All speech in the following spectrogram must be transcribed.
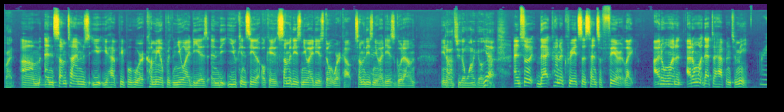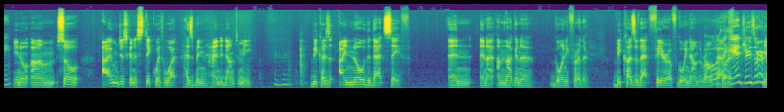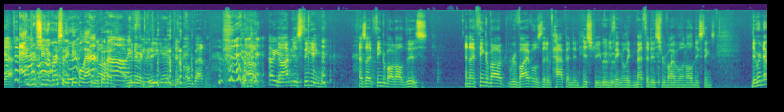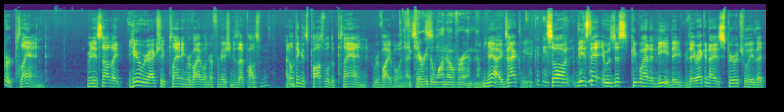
Right. Um, and sometimes you, you have people who are coming up with new ideas, and the, you can see that okay, some of these new ideas don't work out. Some of these new ideas go down, you know. Paths you don't want to go yeah, down. and so that kind of creates a sense of fear. Like I don't want to, I don't want that to happen to me. Right. You know. Um, so I'm just gonna stick with what has been handed down to me, because I know that that's safe, and and I, I'm not gonna go any further, because of that fear of going down the wrong Oh, path. the Andrews are about Yeah. to Andrews battle. University people. Andrew, go ahead. Oh, I I'm going to agree with it. No battling. Oh, you're No, I'm just thinking, as I think about all this, and I think about revivals that have happened in history, when you mm-hmm. think of like Methodist revival and all these things, they were never planned. I mean, it's not like here we're actually planning revival and reformation. Is that possible? I don't think it's possible to plan revival in that You sense. carry the one over and no. Yeah, exactly. could be so these thi- it was just people had a need. They they recognized spiritually that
